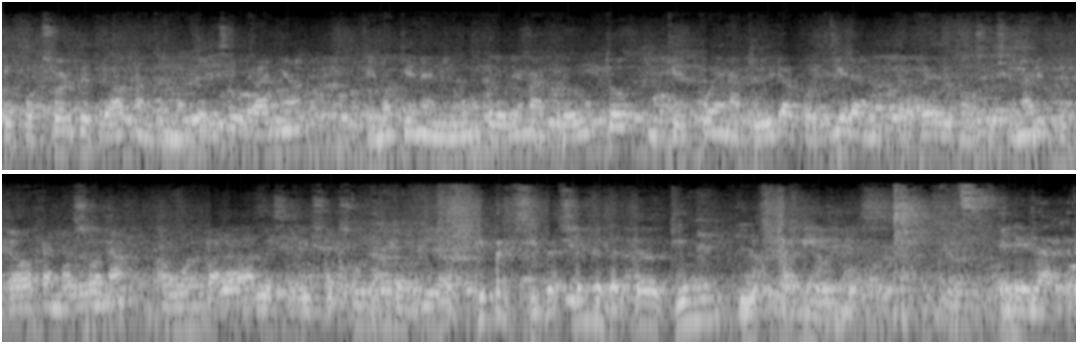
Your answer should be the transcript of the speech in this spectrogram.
que por suerte trabajan con motores de caña que no tienen ningún problema de producto y que pueden acudir a cualquiera de nuestras redes de concesionarios que trabaja en la zona para darle servicio a sus motores. ¿Qué participación de mercado tienen los camiones en el agro?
